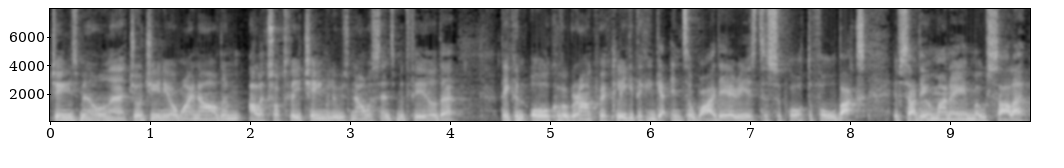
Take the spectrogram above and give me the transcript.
James Milner, Georginio Wijnaldum, Alex Oxlade-Chamberlain, who's now a centre midfielder. They can all cover ground quickly. They can get into wide areas to support the fullbacks if Sadio Mane and Mo Salah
